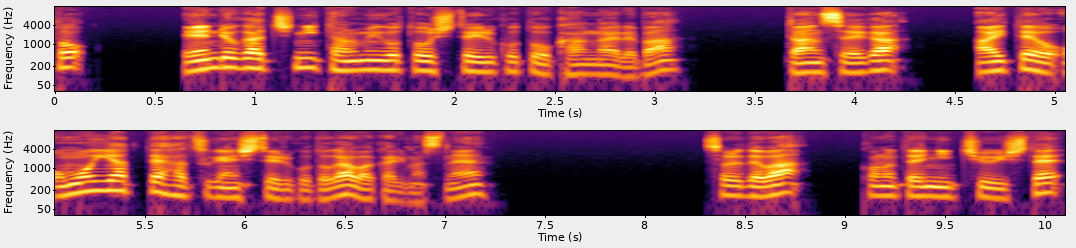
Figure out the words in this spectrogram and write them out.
と遠慮がちに頼み事をしていることを考えれば男性が相手を思いやって発言していることがわかりますね。それではこの点に注意して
